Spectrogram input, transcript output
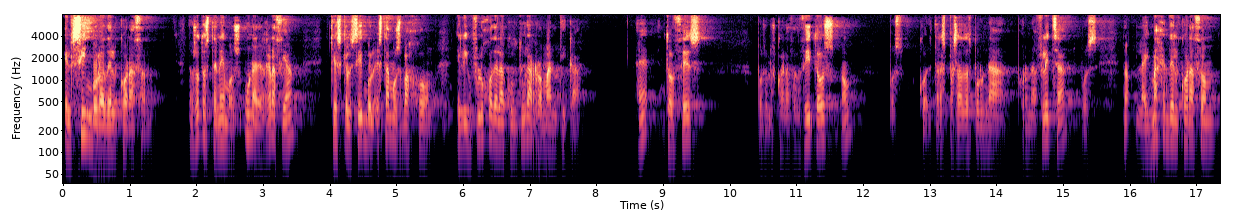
el símbolo del corazón? Nosotros tenemos una desgracia que es que el símbolo, estamos bajo el influjo de la cultura romántica. ¿eh? Entonces, pues los corazoncitos, ¿no? Pues traspasados por una, por una flecha, pues la imagen del corazón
